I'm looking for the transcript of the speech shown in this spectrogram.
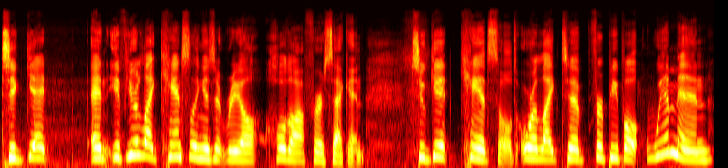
to get, and if you're like canceling isn't real, hold off for a second. To get canceled or like to for people, women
